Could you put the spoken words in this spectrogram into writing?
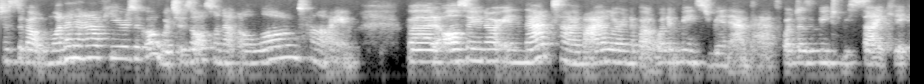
just about one and a half years ago, which is also not a long time. But also, you know, in that time, I learned about what it means to be an empath. What does it mean to be psychic,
